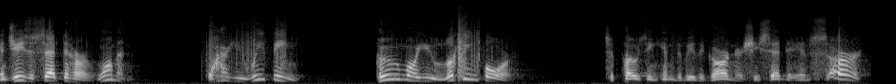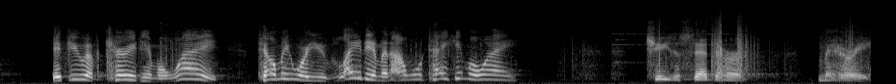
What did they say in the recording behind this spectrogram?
And Jesus said to her, Woman, why are you weeping? Whom are you looking for? Supposing him to be the gardener, she said to him, Sir, if you have carried him away, tell me where you've laid him, and I will take him away. Jesus said to her, Mary.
